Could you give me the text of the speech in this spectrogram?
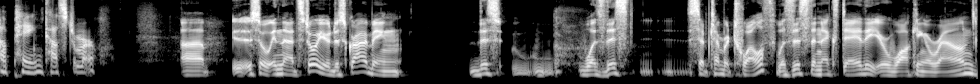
a paying customer. Uh, so in that story you're describing, this was this September 12th? Was this the next day that you're walking around?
